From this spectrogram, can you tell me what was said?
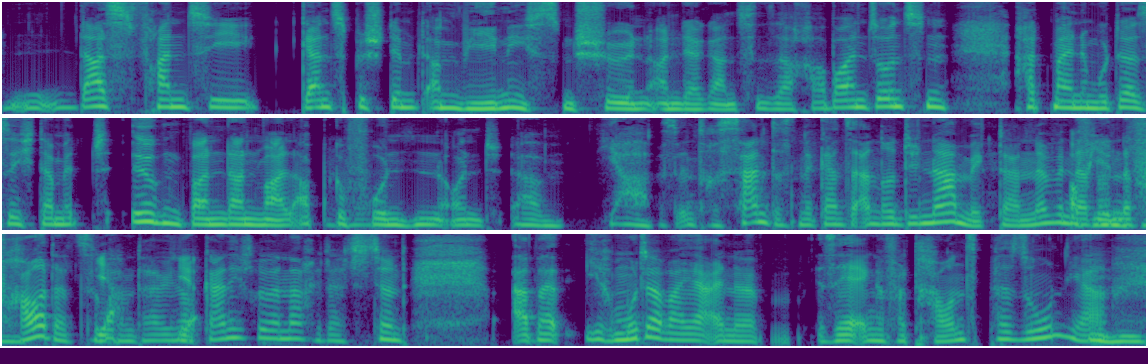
Das fand sie ganz bestimmt am wenigsten schön an der ganzen Sache. Aber ansonsten hat meine Mutter sich damit irgendwann dann mal abgefunden und ähm, ja. Das ist interessant, das ist eine ganz andere Dynamik dann, ne? wenn da noch eine Fall. Frau dazu ja, kommt. Da habe ich ja. noch gar nicht drüber nachgedacht. Stimmt. Aber Ihre Mutter war ja eine sehr enge Vertrauensperson, ja. Mhm.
